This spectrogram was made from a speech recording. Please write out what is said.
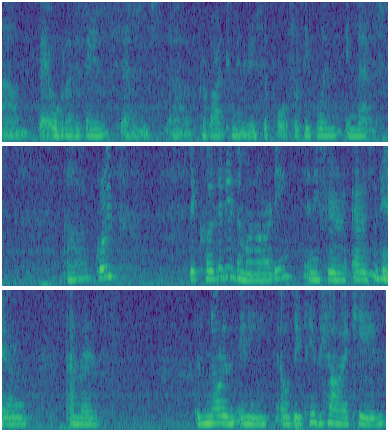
um, they organise events and uh, provide community support for people in in that uh, group because it is a minority, and if you're at a school Yeah. and there's there's not as many LGBTI kids,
